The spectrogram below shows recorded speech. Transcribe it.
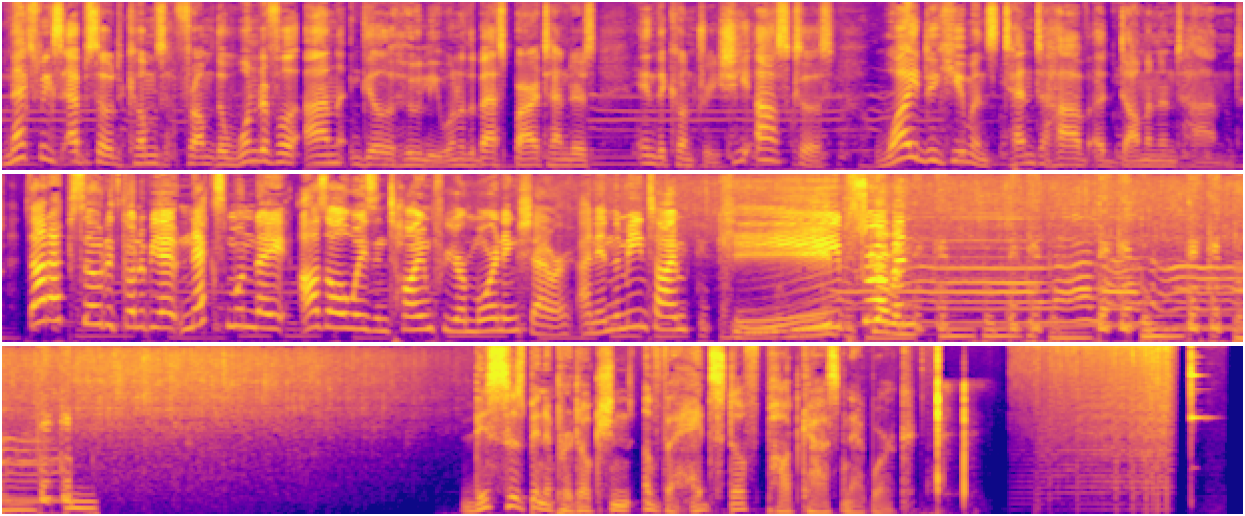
Next week's episode comes from the wonderful Anne Gilhooly, one of the best bartenders in the country. She asks us, why do humans tend to have a dominant hand? That episode is going to be out next Monday, as always, in time for your morning shower. And in the meantime, keep, scrubbing. This has been a production of the Headstuff Podcast Network.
